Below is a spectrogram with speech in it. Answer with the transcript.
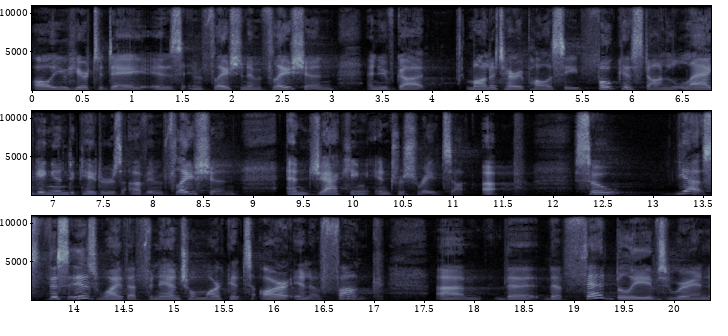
all you hear today is inflation, inflation, and you've got monetary policy focused on lagging indicators of inflation and jacking interest rates up. So, yes, this is why the financial markets are in a funk. Um, the, the Fed believes we're in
